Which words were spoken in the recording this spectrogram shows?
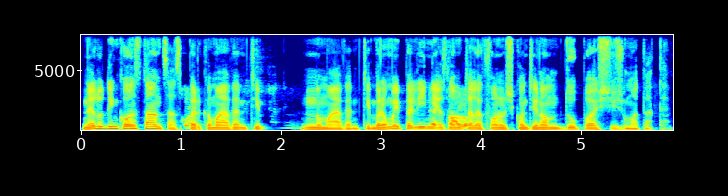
Nelu din Constanța, sper că mai avem timp. Nu mai avem timp. Rămâi pe linie, îți luăm salut. telefonul și continuăm după și jumătate.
